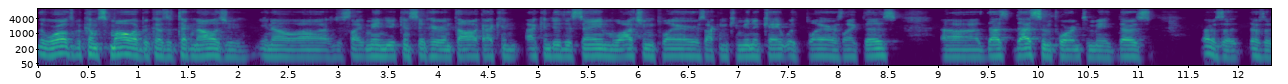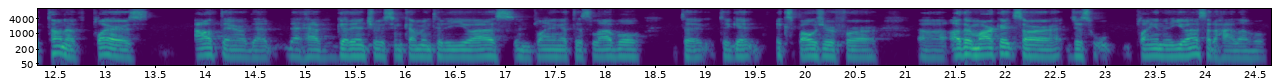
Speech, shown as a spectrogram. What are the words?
the world's become smaller because of technology. You know, uh, just like me and you can sit here and talk. I can I can do the same watching players. I can communicate with players like this. Uh, that's that's important to me. There's there's a there's a ton of players out there that that have good interest in coming to the U.S. and playing at this level to to get exposure for uh, other markets are just playing in the U.S. at a high level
